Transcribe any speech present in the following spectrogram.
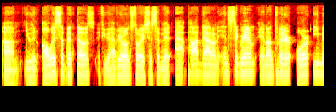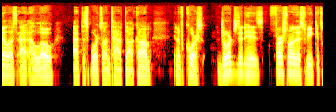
Um, you can always submit those if you have your own stories to submit at Pod That on Instagram and on Twitter or email us at hello at the sportsontap.com. And of course, George did his first one of this week. It's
